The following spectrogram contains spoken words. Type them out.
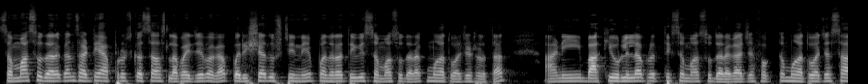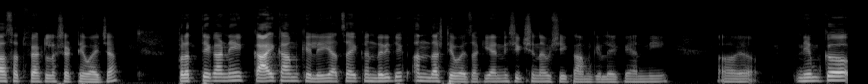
समाजसुधारकांसाठी अप्रोच कसा असला पाहिजे बघा. परीक्षा दृष्टीने पंधरा ते वीस समाजसुधारक महत्त्वाचे ठरतात आणि बाकी उरलेल्या प्रत्येक समाजसुधारकाच्या फक्त महत्त्वाच्या सहा सात फॅक्ट लक्षात ठेवायच्या. प्रत्येकाने काय काम केले याचा एकंदरीत एक अंदाज ठेवायचा की यांनी शिक्षणाविषयी काम केलं आहे की? यांनी नेमकं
